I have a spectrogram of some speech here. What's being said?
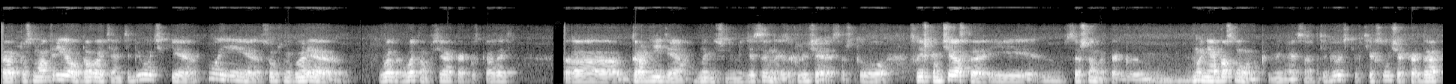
посмотрел, давайте антибиотики, ну и, собственно говоря, в, в этом вся, как бы сказать, э, трагедия нынешней медицины и заключается, что слишком часто и совершенно как бы ну, необоснованно применяются антибиотики в тех случаях, когда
